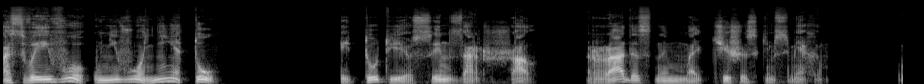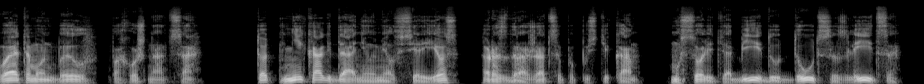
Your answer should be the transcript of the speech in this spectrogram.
«А своего у него нету». И тут ее сын заржал радостным мальчишеским смехом. В этом он был похож на отца. Тот никогда не умел всерьез раздражаться по пустякам, мусолить обиду, дуться, злиться.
